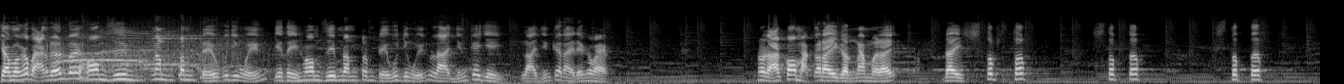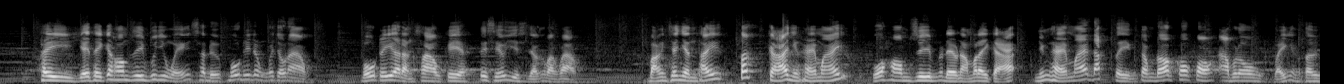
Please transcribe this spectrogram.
Chào mừng các bạn đến với Home Gym 500 triệu của Duy Nguyễn. Vậy thì Home Gym 500 triệu của Duy Nguyễn là những cái gì? Là những cái này đây các bạn. Nó đã có mặt ở đây gần năm rồi đấy. Đây, stop stop Stop stop Stop stop. Thì vậy thì cái Home Gym của Duy Nguyễn sẽ được bố trí trong cái chỗ nào? Bố trí ở đằng sau kia. Tí xíu gì sẽ dẫn các bạn vào. Bạn sẽ nhìn thấy tất cả những hệ máy của Home Gym nó đều nằm ở đây cả. Những hệ máy đắt tiền trong đó có con Apollo 7400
